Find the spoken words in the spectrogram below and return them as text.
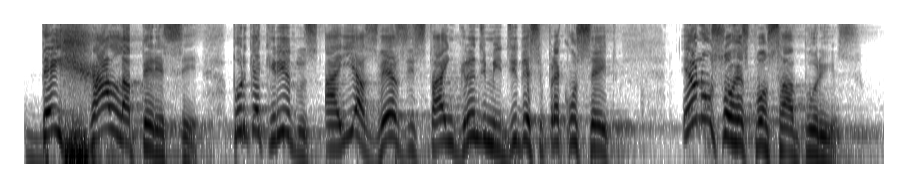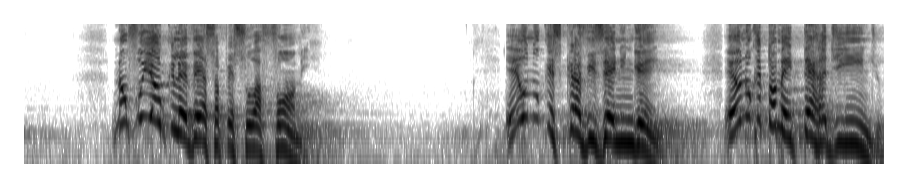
deixá-la perecer? Porque, queridos, aí às vezes está em grande medida esse preconceito. Eu não sou responsável por isso. Não fui eu que levei essa pessoa à fome. Eu nunca escravizei ninguém. Eu nunca tomei terra de índio.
